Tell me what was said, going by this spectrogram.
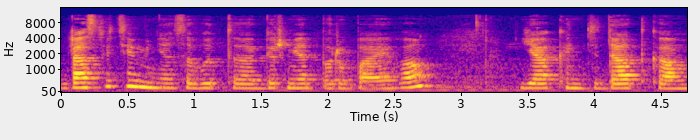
Здравствуйте, меня зовут э, Бермет Барубаева. Я кандидатка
